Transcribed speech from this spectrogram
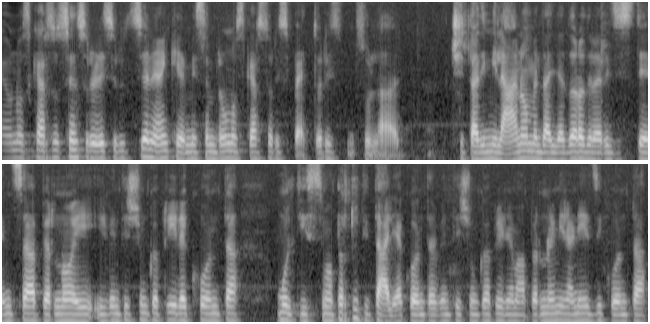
È uno scarso senso delle istituzioni, anche mi sembra uno scarso rispetto ris- sulla città di Milano, medaglia d'oro della Resistenza. Per noi il 25 aprile conta moltissimo, per tutta Italia conta il 25 aprile, ma per noi milanesi conta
